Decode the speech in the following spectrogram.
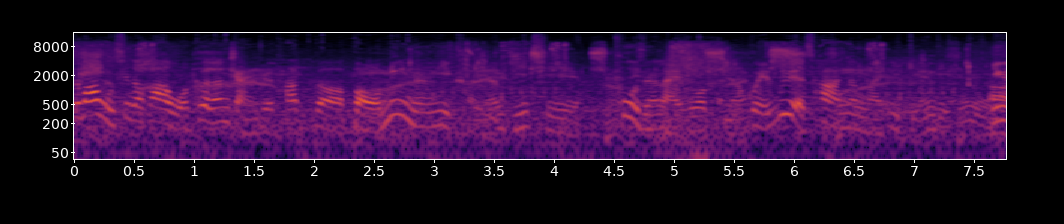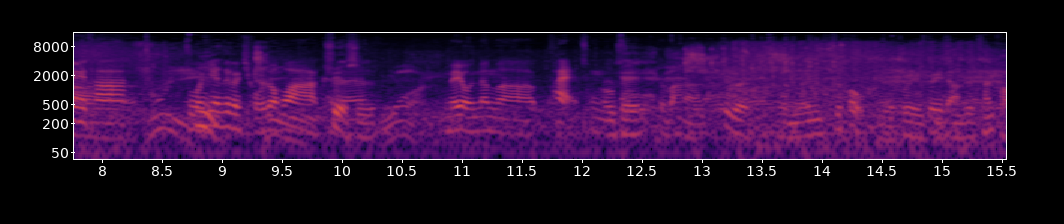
这把武器的话，我个人感觉它的保命能力可能比起兔人来说，可能会略差那么一点点，因为它左键这个球的话，确实没有那么快冲出，OK，对吧？这个我们之后也会进行一个参考。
